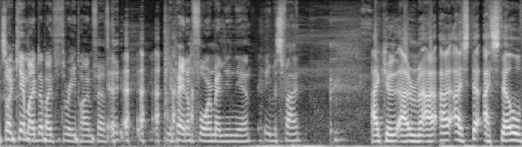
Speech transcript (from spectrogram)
So it came out to about £3.50. you paid him 4 million yen. He was fine. I could. I remember. I. I, I, st- I still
